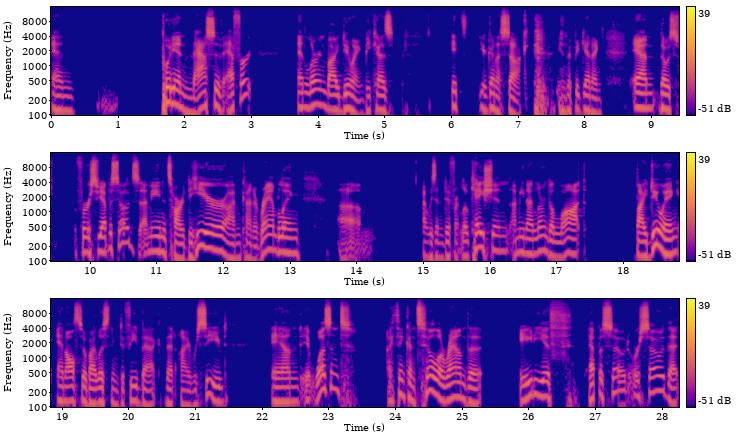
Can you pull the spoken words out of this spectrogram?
and put in massive effort and learn by doing because it's you're going to suck in the beginning. And those first few episodes, I mean, it's hard to hear. I'm kind of rambling. Um, I was in a different location. I mean, I learned a lot by doing and also by listening to feedback that I received. And it wasn't, I think, until around the 80th episode or so that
